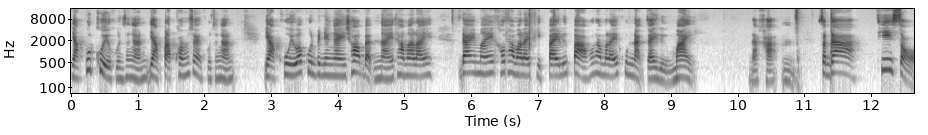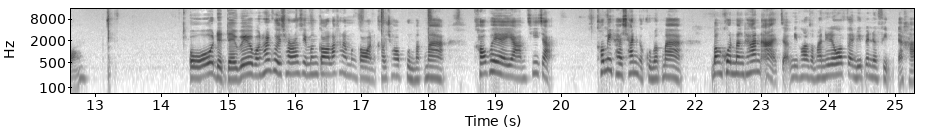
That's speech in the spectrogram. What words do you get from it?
อยากพูดคุยกับคุณซะงั้น อยากปรับความเข้าใจกับคุณซะงั้น อยากคุยว่าคุณเป็นยังไงชอบแบบไหนทำอะไร ได้ไหมเขาทำอะไรผิดไปหรือเปล่าเขาทำอะไรให้คุณหนักใจหรือไม่นะคะ อืมสัปดาห์ที่สอง โอ้เดอะเดวิลบางท่านคุยชาวราศีมังกรลัคนามังกรเขาชอบคุณมาก ๆ เขาพยายามที่จะเขามีแพชชั่นกับคุณมาก ๆ บางคนบางท่านอาจจะมีความสัมพันธ์ที่เรียกว่า friend with benefit นะคะ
